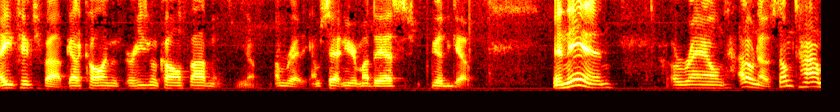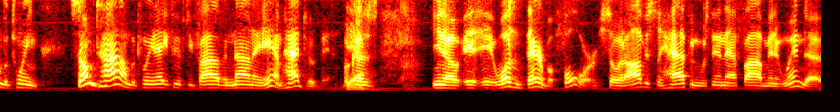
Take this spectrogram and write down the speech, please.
eight fifty-five. Got to call him, or he's going to call in five minutes. You know, I'm ready. I'm sitting here at my desk, good to go. And then around, I don't know, sometime between sometime between eight fifty-five and nine a.m. had to have been because you know, it, it wasn't there before. So it obviously happened within that five minute window.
